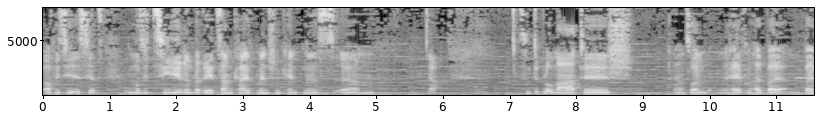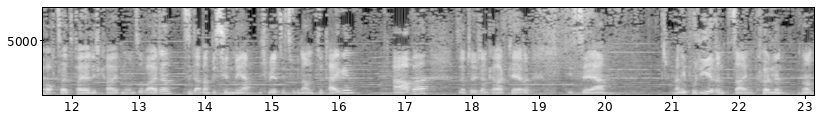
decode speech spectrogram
auch wie es hier ist jetzt, Musizieren, Beredsamkeit, Menschenkenntnis, ähm, ja, sind diplomatisch, ja, und sollen helfen halt bei, bei Hochzeitsfeierlichkeiten und so weiter, sind aber ein bisschen mehr. Ich will jetzt nicht so genau ins Detail gehen, aber sind natürlich dann Charaktere, die sehr manipulierend sein können. Ne?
